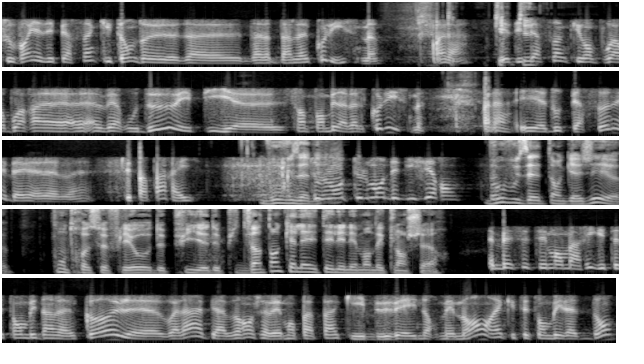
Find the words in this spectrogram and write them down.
souvent il y a des personnes qui tombent dans, l'alcoolisme. Voilà. Il y a des personnes qui vont pouvoir boire un, un verre ou deux et puis euh, sans tomber dans l'alcoolisme. Voilà. Et il y a d'autres personnes, et ben euh, c'est pas pareil. Vous Tout le monde, tout le monde est différent. vous vous êtes engagé euh, contre ce fléau depuis depuis 20 ans. Quel a été l'élément déclencheur? Eh ben, c'était mon mari qui était tombé dans l'alcool, euh, voilà. Et puis avant, j'avais mon papa qui buvait énormément, hein, qui était tombé là-dedans.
